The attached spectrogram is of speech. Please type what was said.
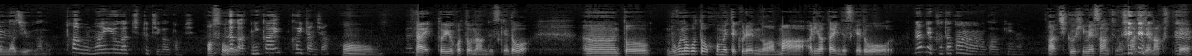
うん同じようなの。多分内容がちょっと違うかもしあ、そうれない。なんか2回書いたんじゃん？うんはい、ということなんですけど、うーんと、僕のことを褒めてくれるのはまあありがたいんですけど、なんでカタカナなのかが気になる。あ、ちくひめさんっていうの漢字じゃなくて、うん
